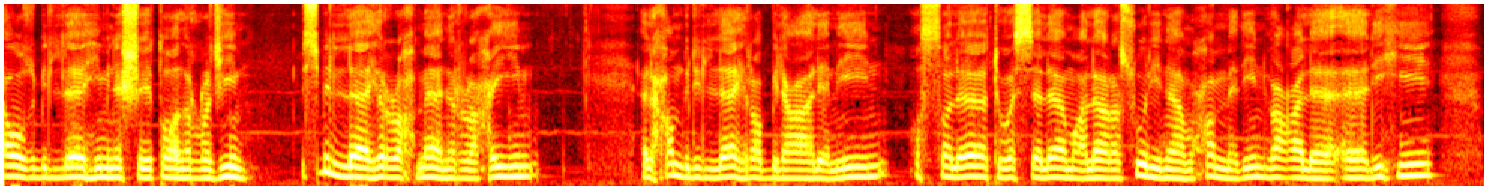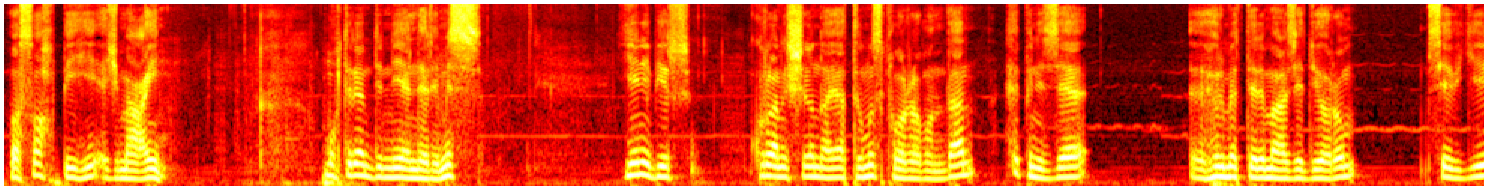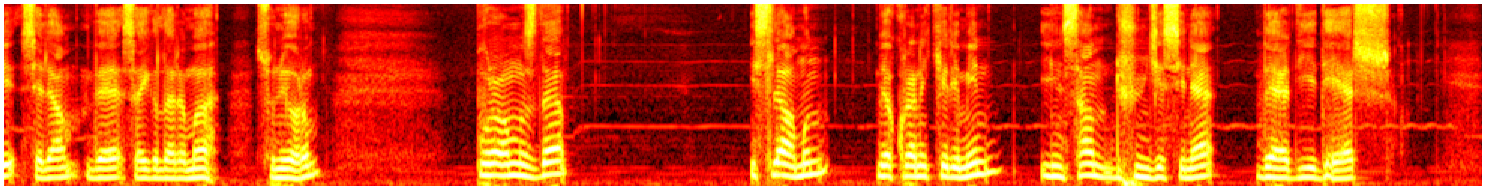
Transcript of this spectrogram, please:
Euzu billahi mineşşeytanirracim. Bismillahirrahmanirrahim. Elhamdülillahi rabbil alamin. Ves salatu vesselamu ala rasulina Muhammedin ve ala alihi ve sahbihi ecmaîn. Muhterem dinleyenlerimiz, yeni bir Kur'an Işığında Hayatımız programından hepinize e, hürmetlerimi arz ediyorum. Sevgi, selam ve saygılarımı sunuyorum. Programımızda İslam'ın ve Kur'an-ı Kerim'in insan düşüncesine verdiği değer,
